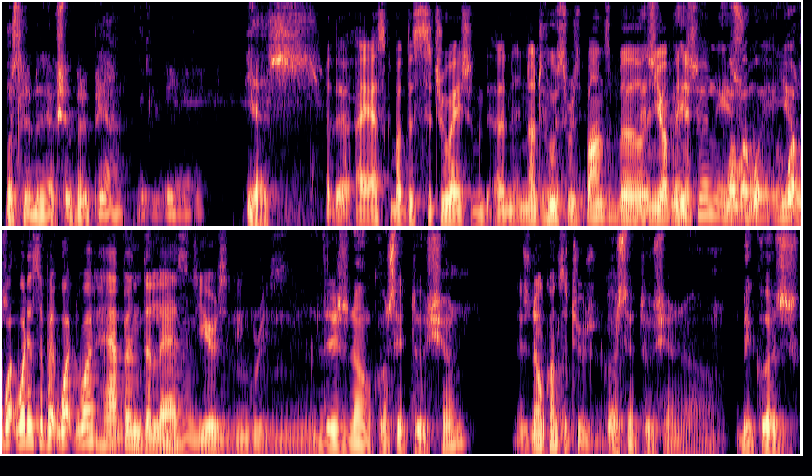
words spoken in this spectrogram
πώς λέμε την αξιοπρέπεια? Yes. But uh, I ask about the situation, uh, not who's responsible in your opinion. is What, what, what, yes. what, what is the, what what happened the last years in Greece? There is no constitution. There's no constitution. Constitution, no. Because,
